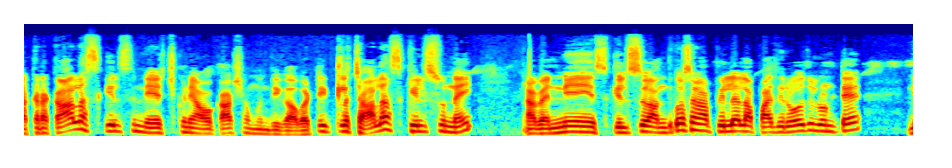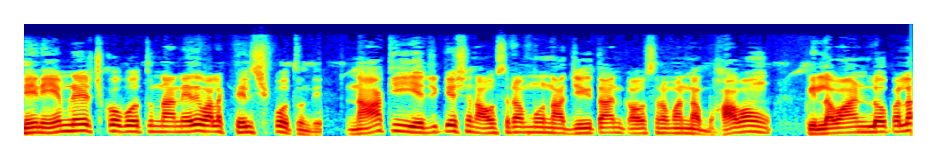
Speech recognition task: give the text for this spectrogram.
రకరకాల స్కిల్స్ నేర్చుకునే అవకాశం ఉంది కాబట్టి ఇట్లా చాలా స్కిల్స్ ఉన్నాయి. అవన్నీ స్కిల్స్ అందుకోసం ఆ పిల్లలు పది రోజులు ఉంటే నేను ఏం నేర్చుకోబోతున్నా అనేది వాళ్ళకి తెలిసిపోతుంది. నాకు ఈ ఎడ్యుకేషన్ అవసరము నా జీవితానికి అవసరం అన్న భావం పిల్లవాడి లోపల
